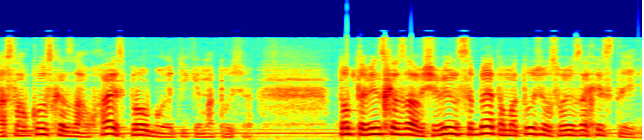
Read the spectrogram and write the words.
А Славко сказав, хай спробує тільки матусю. Тобто він сказав, що він себе та матусю свою захистить.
